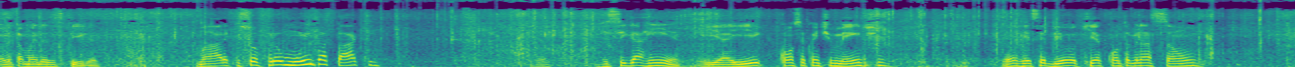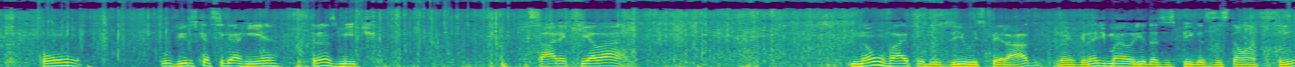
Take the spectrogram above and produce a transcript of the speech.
Olha o tamanho das espigas. Uma área que sofreu muito ataque de cigarrinha. E aí, consequentemente, né, recebeu aqui a contaminação com o vírus que a cigarrinha transmite. Essa área aqui, ela não vai produzir o esperado. Né? Grande maioria das espigas estão assim,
